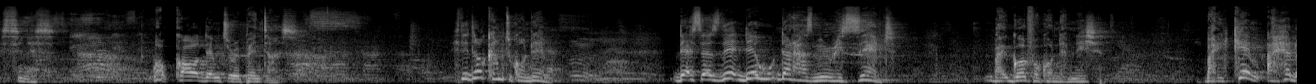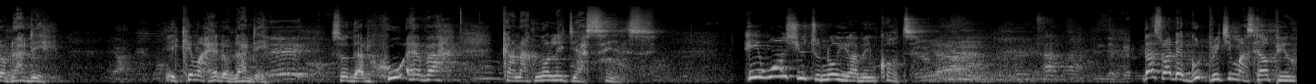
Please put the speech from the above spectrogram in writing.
sinners or call them to repentance. He did not come to condemn. There says they, they that has been reserved by God for condemnation. But he came ahead of that day he came ahead of that day. So that whoever can acknowledge their sins, he wants you to know you have been caught. That's why the good preaching must help you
